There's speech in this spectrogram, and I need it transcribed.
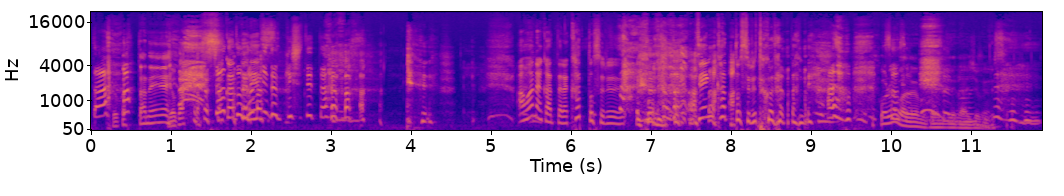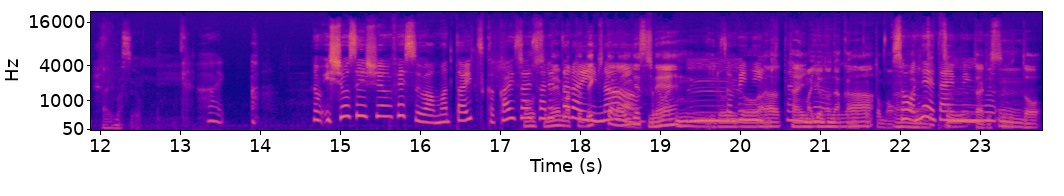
た。よかったねよかったよかったド。キドキしてた。合わなかったらカットする 全カットするとこだったんで。これはでも全然大丈夫ですありますよはい。あ、でも一生青春フェスはまたいつか開催されたらいいそうですねまたできたらいいな。ですねうんいろ遊びにいろ行きたいななタイミングがまあ世の中のこともそうねはいタイミングたりすると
